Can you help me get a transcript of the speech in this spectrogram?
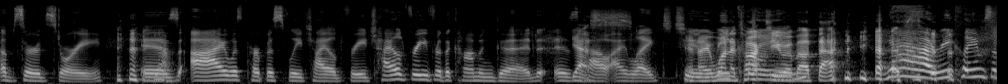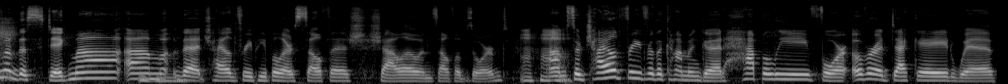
absurd story is I was purposefully child free. Child free for the common good is Yes. how I liked to. and I want to talk to you about that. yes. Yeah, reclaim some of the stigma um, Mm-hmm. that child free people are selfish, shallow, and self absorbed. Mm-hmm. Um, so, child free for the common good, happily for over a decade with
